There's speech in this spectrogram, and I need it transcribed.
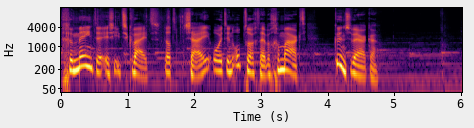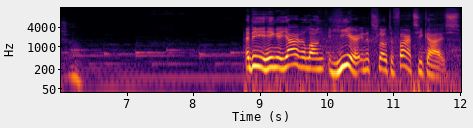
gemeente is iets kwijt dat zij ooit in opdracht hebben gemaakt. Kunstwerken. En die hingen jarenlang hier in het Slotervaartziekenhuis.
